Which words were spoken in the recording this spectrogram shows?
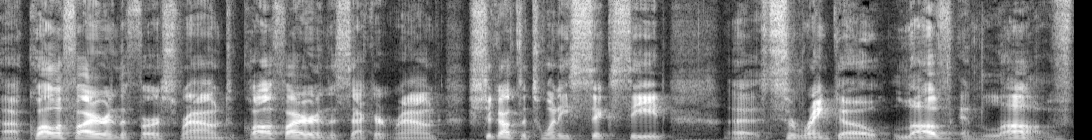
uh, qualifier in the first round, qualifier in the second round. She took out the 26 seed uh, Tsurenko, love and love.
